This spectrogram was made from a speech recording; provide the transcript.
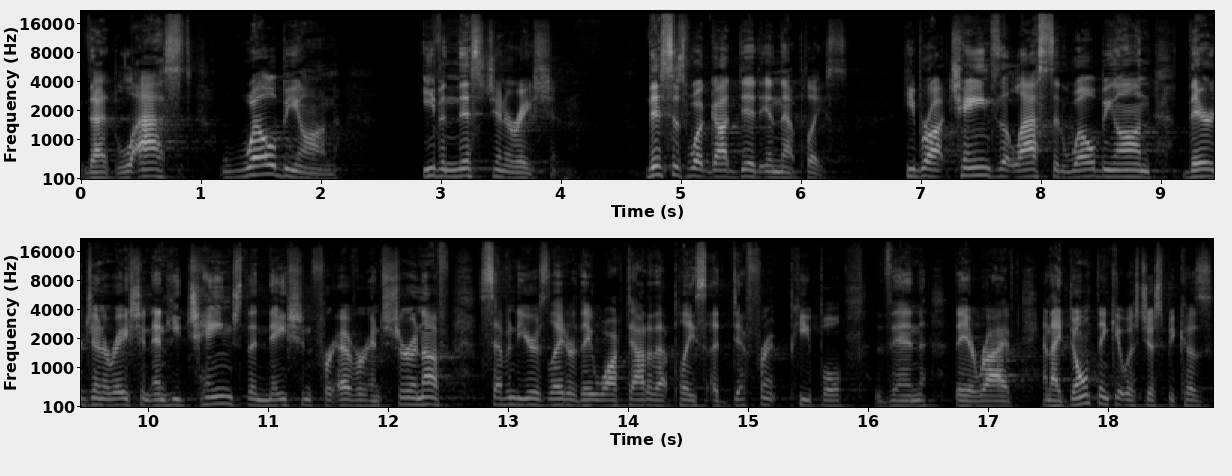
that lasts well beyond even this generation. This is what God did in that place. He brought change that lasted well beyond their generation, and He changed the nation forever. And sure enough, 70 years later, they walked out of that place a different people than they arrived. And I don't think it was just because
